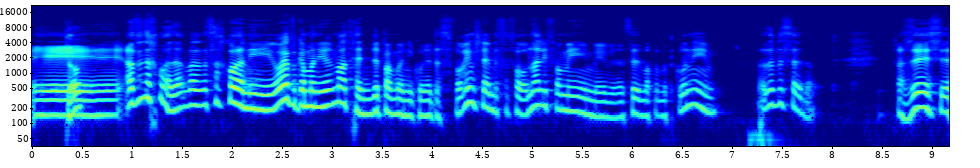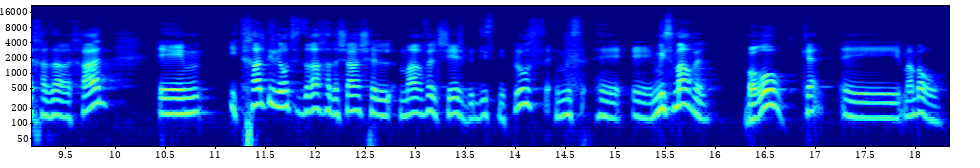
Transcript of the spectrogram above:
אה, אז זה נחמד, אבל בסך הכל אני אוהב, גם אני אמרתי לך, מדי פעם אני קונה את הספרים שלהם בסוף העונה לפעמים, מנסה אה, מתכונים, אז זה בסדר. אז זה חזר אחד. אה, התחלתי לראות סדרה חדשה של מארוול שיש בדיסני פלוס, מיס מרוול. ברור. כן, מה ברור?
